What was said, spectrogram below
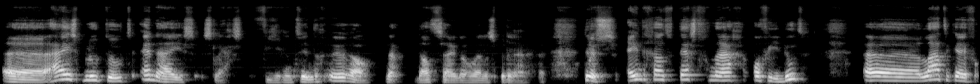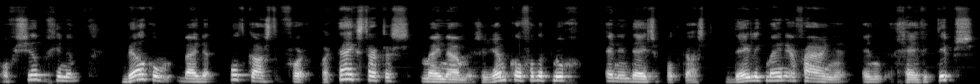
Uh, hij is Bluetooth en hij is slechts 24 euro. Nou, dat zijn nog wel eens bedragen. Dus, één grote test vandaag of hij het doet. laat ik even officieel beginnen. Welkom bij de podcast voor praktijkstarters. Mijn naam is Remco van der Ploeg en in deze podcast deel ik mijn ervaringen en geef ik tips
